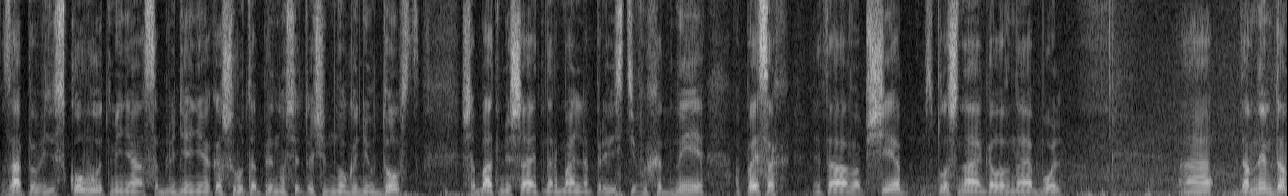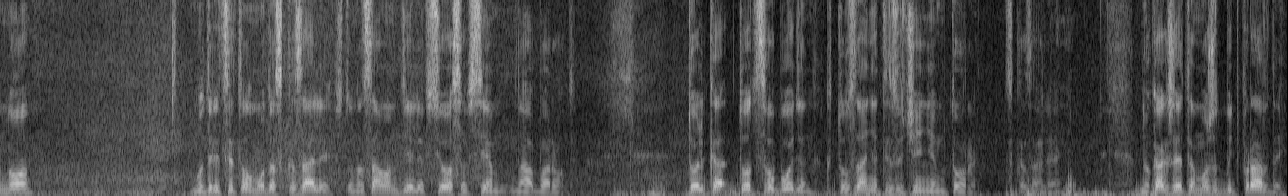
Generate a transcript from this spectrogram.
Заповеди сковывают меня, соблюдение кашрута приносит очень много неудобств, шаббат мешает нормально провести выходные, а Песах – это вообще сплошная головная боль. А, давным-давно мудрецы Талмуда сказали, что на самом деле все совсем наоборот. Только тот свободен, кто занят изучением Торы, сказали они. Но как же это может быть правдой?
